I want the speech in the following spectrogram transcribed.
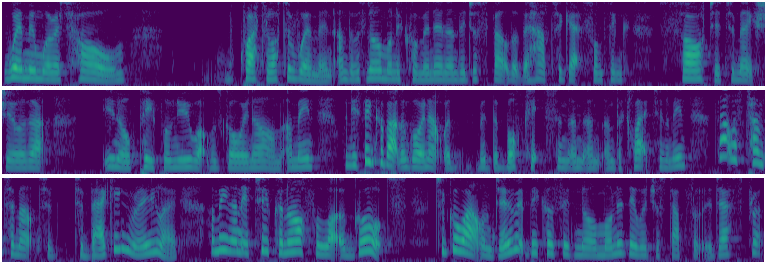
women were at home, quite a lot of women, and there was no money coming in, and they just felt that they had to get something sorted to make sure that you know, people knew what was going on. I mean, when you think about them going out with, with the buckets and, and, and, and the collecting, I mean, that was tantamount to, to begging, really. I mean, and it took an awful lot of guts to go out and do it because they'd no money, they were just absolutely desperate.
